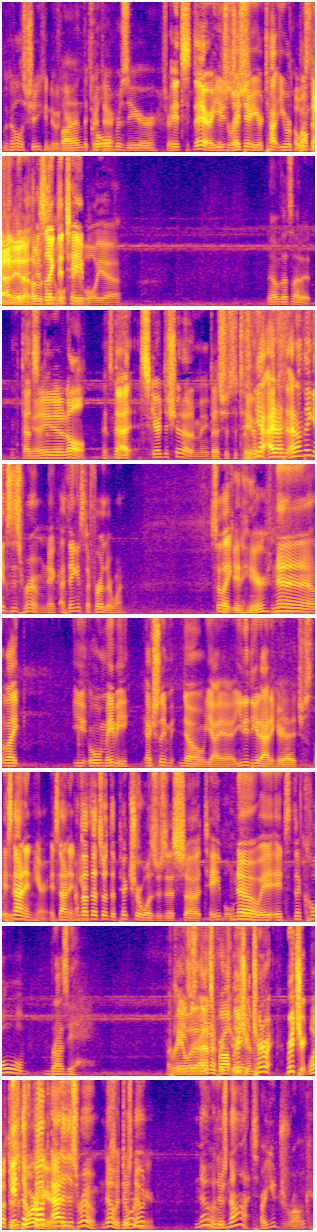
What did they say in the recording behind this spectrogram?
Look at all the shit you can do in here. Find the It's right coal there. brazier. It's right, It's there. it's right just, there. You're t- you were Oh, was bumping that into it? I thought it It's was like, like a the little table. table. Yeah. No, that's not it. That's yeah, the- ain't it at all. It's that not. scared the shit out of me. That's just a table. Yeah, I don't, I don't think it's this room, Nick. I think it's the further one. So like, like, in here. no, no, no, no, like, you, well, maybe actually, m- no, yeah, yeah. You need to get out of here. Yeah, it just. it's not in here. It's not in here. I here. thought that's what the picture was. Was this uh, table? no, it, it's the coal brazier. Okay, well Brazier. that's Richard. probably Richard, turn around. Richard, What? There's get a the door fuck here. out of this room. No, There's a there's door no, here. no, Oh. there's not. Are you drunk?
